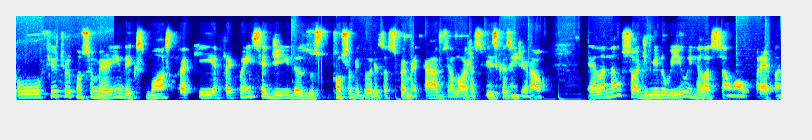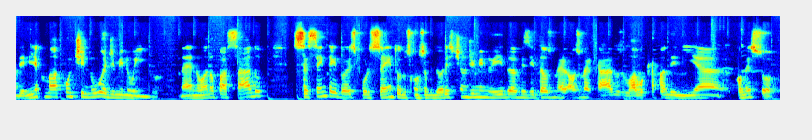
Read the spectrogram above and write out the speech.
O Future Consumer Index mostra que a frequência de idas dos consumidores a supermercados e a lojas físicas em geral, ela não só diminuiu em relação ao pré-pandemia, como ela continua diminuindo. Né? No ano passado, 62% dos consumidores tinham diminuído a visita aos, aos mercados logo que a pandemia começou.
